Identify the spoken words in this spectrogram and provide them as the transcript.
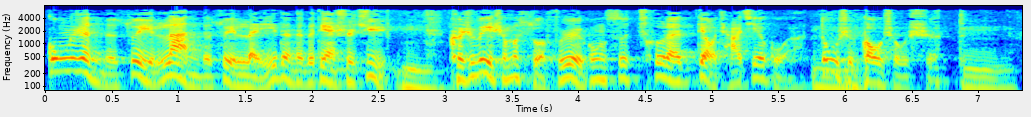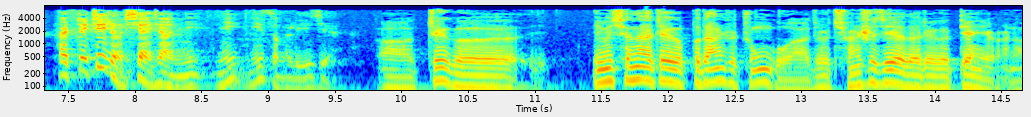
公认的最烂的、最雷的那个电视剧，嗯，可是为什么索福瑞公司出来的调查结果啊都是高收视？嗯，哎，对这种现象，你你你怎么理解？啊，这个，因为现在这个不单是中国啊，就是全世界的这个电影呢，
